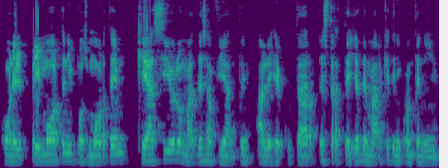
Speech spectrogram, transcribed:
con el primortem y postmortem, ¿qué ha sido lo más desafiante al ejecutar estrategias de marketing y contenido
